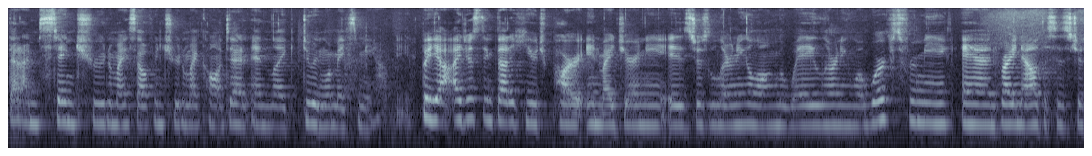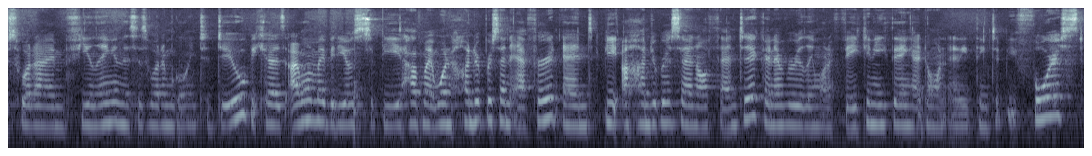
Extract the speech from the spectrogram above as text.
that I'm staying true to myself and true to my content and like doing what makes me happy. But yeah, I just think that a huge part in my journey is just learning along the way, learning what works for me. And right now this is just what I'm feeling and this is what I'm going to do because I want my videos to be have my 100% effort and be 100% authentic. I never really want to fake anything. I don't want anything to be forced.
